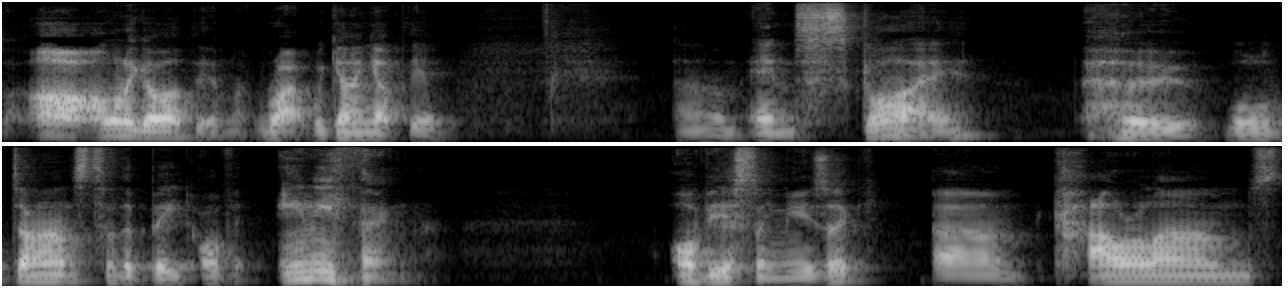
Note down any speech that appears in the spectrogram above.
Like, oh, I want to go up there. I'm like, right, we're going up there. Um, and Sky, who will dance to the beat of anything, obviously music, um, car alarms,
